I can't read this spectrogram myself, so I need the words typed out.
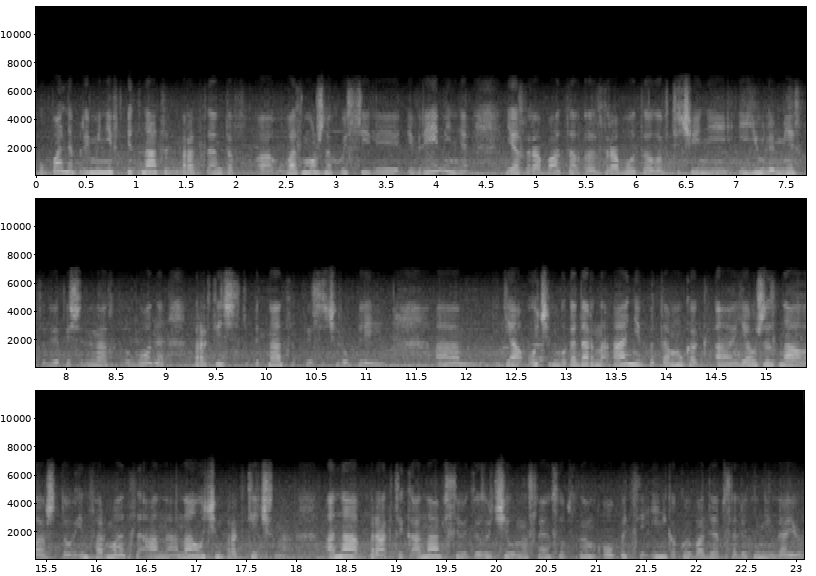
буквально применив 15% э, возможных усилий и времени, я заработала, заработала в течение июля месяца 2012 года практически 15 тысяч рублей. Э, я очень благодарна Ане, потому как э, я уже знала, что информация Анна, она очень практична. Она практик, она все это изучила на своем собственном опыте и никакой воды абсолютно не дает.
